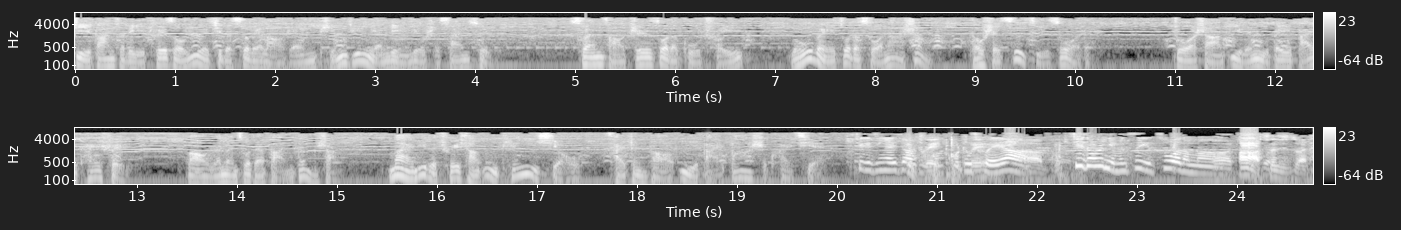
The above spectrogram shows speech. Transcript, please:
戏班子里吹奏乐器的四位老人平均年龄六十三岁。酸枣枝做的鼓槌，芦苇做的唢呐哨，都是自己做的。桌上一人一杯白开水，老人们坐在板凳上，卖力的吹上一天一宿，才挣到一百八十块钱。这个应该叫什么？鼓鼓槌啊！这都是你们自己做的吗？啊，自己做的。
